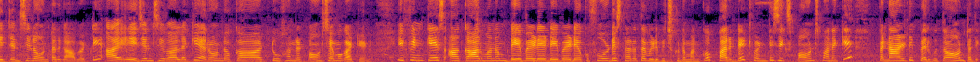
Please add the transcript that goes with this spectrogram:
ఏజెన్సీలో ఉంటుంది కాబట్టి ఆ ఏజెన్సీ వాళ్ళకి అరౌండ్ ఒక టూ హండ్రెడ్ పౌండ్స్ ఏమో కట్టిండు. ఇఫ్ ఇన్ కేస్ ఆ కార్ మనం day by day day by day ఒక ఫోర్ డేస్ తర్వాత విడిపించుకుంటాం అనుకో per day twenty six pounds మనకి పెనాల్టీ పెరుగుతూ ఉంటుంది.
